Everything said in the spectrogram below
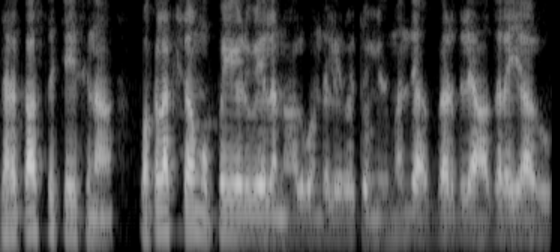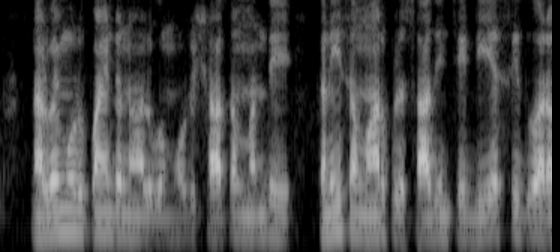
దరఖాస్తు చేసిన ఒక లక్ష ముప్పై ఏడు వేల నాలుగు వందల ఇరవై తొమ్మిది మంది అభ్యర్థులే హాజరయ్యారు. నలభై మూడు పాయింట్ నాలుగు మూడు శాతం మంది కనీస మార్కులు సాధించి డిఎస్సి ద్వారా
